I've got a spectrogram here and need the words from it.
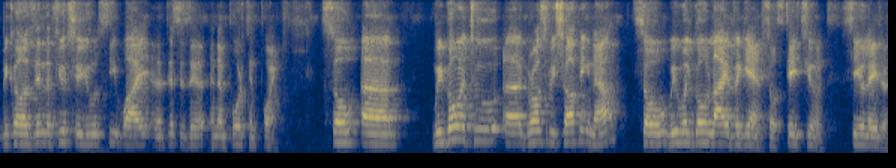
because in the future you will see why uh, this is a, an important point. So uh, we're going to uh, grocery shopping now. So we will go live again. So stay tuned. See you later.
